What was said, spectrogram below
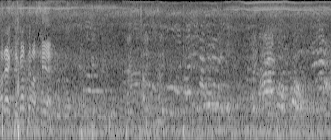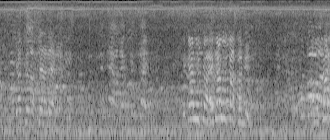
Alex, regarde la serre. Regarde la serre, Alex? Regarde Lucas, regarde Lucas, Samir? Lucas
